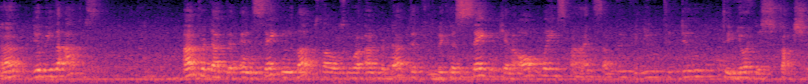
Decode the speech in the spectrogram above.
huh, you'll be the opposite. Unproductive. And Satan loves those who are unproductive because Satan can always find something for you to do to your destruction.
